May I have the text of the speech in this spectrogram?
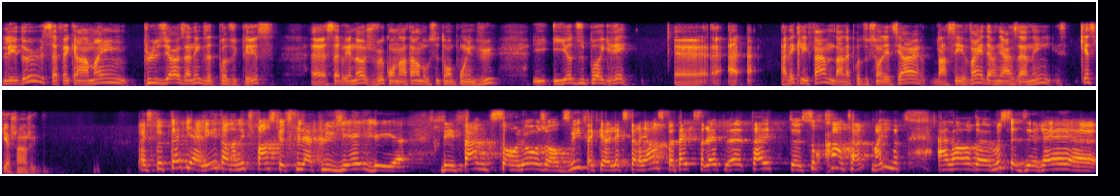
Les deux, ça fait quand même plusieurs années que vous êtes productrice. Euh, Sabrina, je veux qu'on entende aussi ton point de vue. Il, y a du progrès. Euh, avec les femmes dans la production laitière, dans ces 20 dernières années, qu'est-ce qui a changé? Ben, je peux peut-être y aller, étant donné que je pense que je suis la plus vieille des, euh, des femmes qui sont là aujourd'hui. Fait que l'expérience peut-être serait peut-être sur 30 ans même. Alors, moi, je te dirais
